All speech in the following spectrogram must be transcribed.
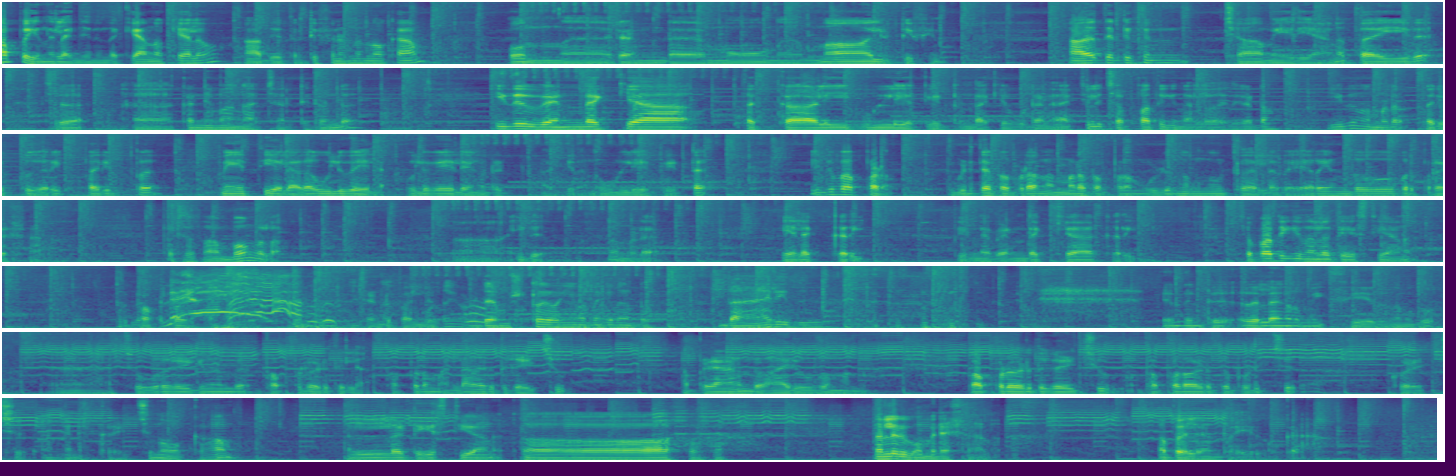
അപ്പോൾ ഇന്ന് ലഞ്ചിന് എന്തൊക്കെയാണെന്ന് നോക്കിയാലോ? ആദ്യത്തെ ടിഫിൻ ഉണ്ടെന്ന് നോക്കാം. ഒന്ന് രണ്ട് മൂന്ന് നാല് ടിഫിൻ. ആദ്യത്തെ ടിഫിൻ ചാമേരിയാണ് തൈര് ഇച്ചിരി കണ്ണിമാങ്ങ അച്ചാറിട്ടിട്ടുണ്ട്. ഇത് വെണ്ടയ്ക്ക തക്കാളി ഉള്ളിയൊക്കെ ഇട്ടുണ്ടാക്കിയ കൂട്ടാണ്. ആക്ച്വലി ചപ്പാത്തിക്ക് നല്ലതാണ് ഇത് കേട്ടോ. ഇത് നമ്മുടെ പരിപ്പ് കറി. പരിപ്പ് മേത്തിയില അതായത് ഉലുവയില. ഉലുവയിലയും കൂടെ ഇട്ടുണ്ടാക്കിയതാണ്. ഉള്ളിയൊക്കെ ഇട്ട് ഇത് പപ്പടം. ഇവിടുത്തെ പപ്പടം നമ്മുടെ പപ്പടം ഉഴുന്നൊന്നും ഇട്ടതല്ല വേറെ എന്തോ പ്രിപ്പറേഷനാണ് പക്ഷെ സംഭവം കൊള്ളാം ആ, ഇത് നമ്മുടെ ഇലക്കറി പിന്നെ വെണ്ടയ്ക്ക കറി. ചപ്പാത്തിക്ക് നല്ല ടേസ്റ്റിയാണ്. രണ്ട് പല്ല്. ദംഷ്ട ഇറങ്ങി വന്നിരിക്കുന്നുണ്ടോ? ഇതാരിത്? എന്നിട്ട് അതെല്ലാം കൂടെ മിക്സ് ചെയ്ത് നമുക്ക് ചോറ് കഴിക്കുന്നതിന് പപ്പടം എടുത്തില്ല. പപ്പടം അല്ലാതെ എടുത്ത് കഴിച്ചു. അപ്പോഴാണല്ലോ ആ രൂപം വന്നത്. പപ്പടം എടുത്ത് കഴിച്ചു. പപ്പടം എടുത്ത് പൊടിച്ച് കുഴച്ച് അങ്ങനെ കഴിച്ച്. നോക്കാം. നല്ല ടേസ്റ്റിയാണ്. നല്ലൊരു കോമ്പിനേഷനാണ്. അപ്പോൾ എല്ലാം ട്രൈ ചെയ്ത് നോക്കാം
